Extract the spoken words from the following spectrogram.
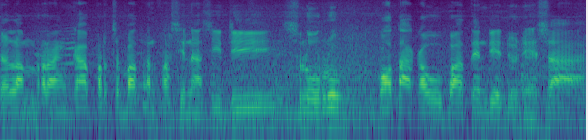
dalam rangka percepatan vaksinasi di seluruh kota kabupaten di Indonesia.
